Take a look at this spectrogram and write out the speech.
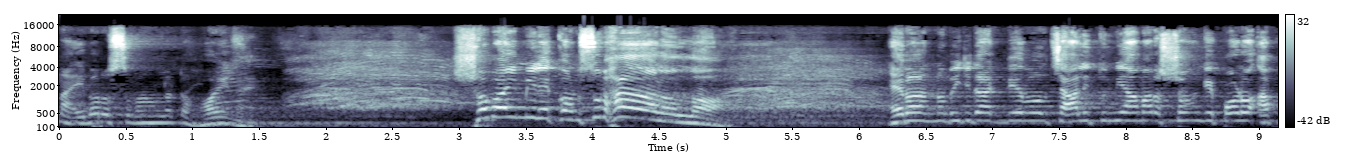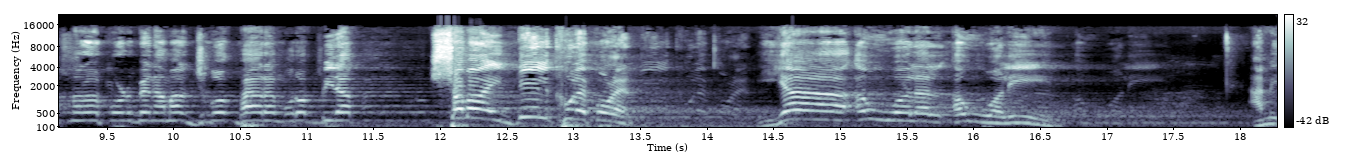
না, এবারও সুবহানাল্লাহটা হয় না সবাই মিলে কোন সুবহানাল্লাহ? এবার নবীজি ডাক দিয়ে বলছে, আলী, তুমি আমার সঙ্গে পড়ো, আপনারা পড়বেন আমার যুবক ভাইরা মুরব্বীরা, সবাই দিল খুলে পড়েন। আমি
